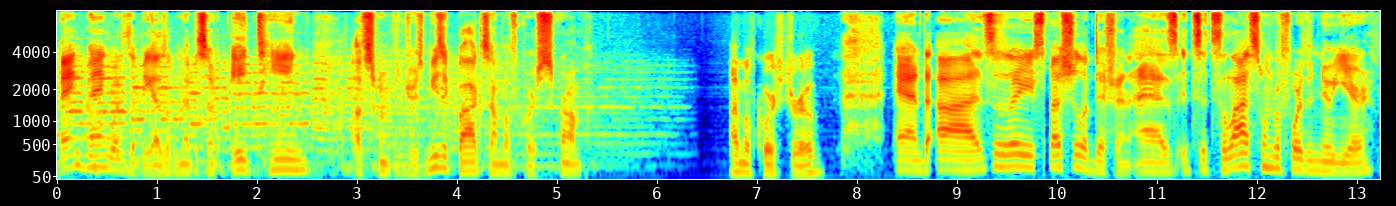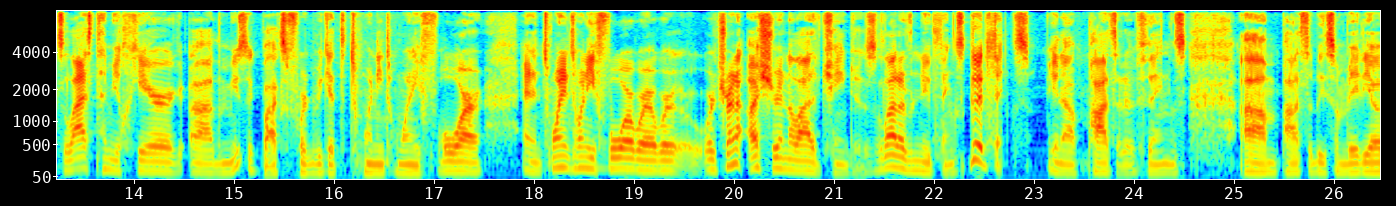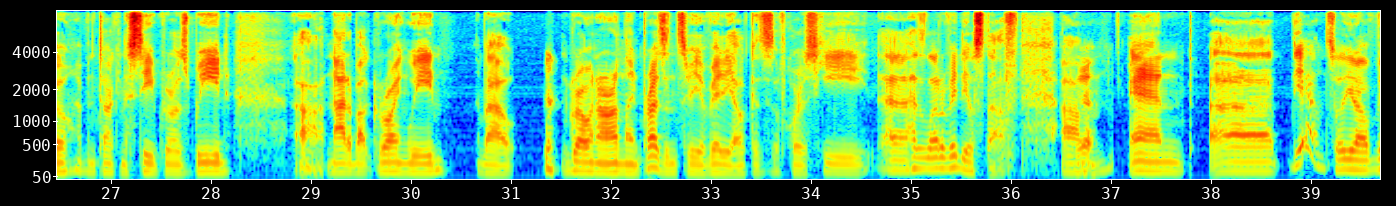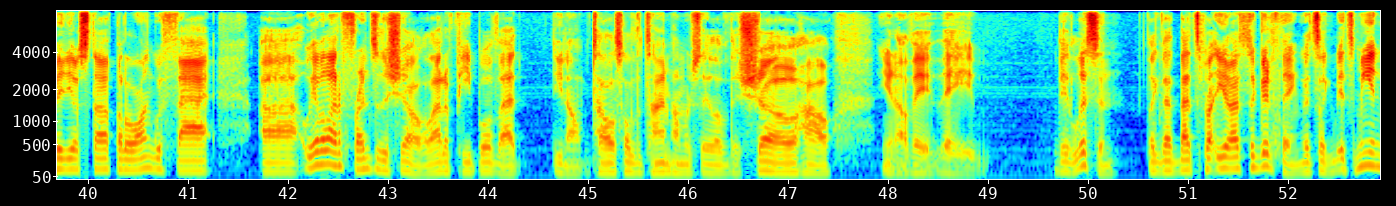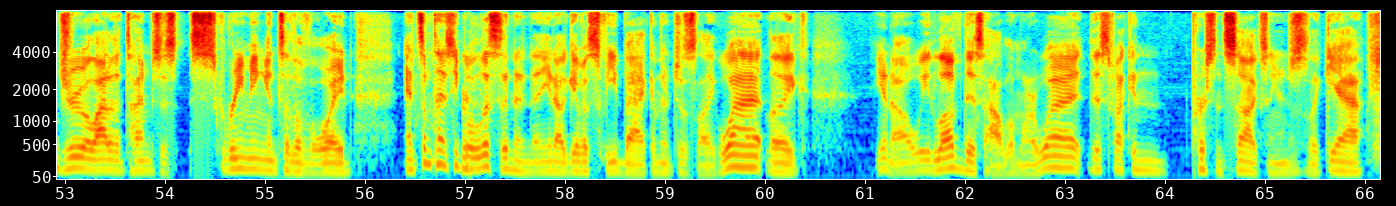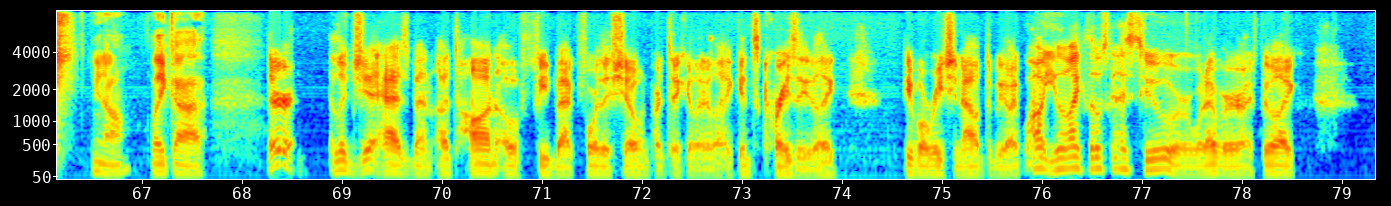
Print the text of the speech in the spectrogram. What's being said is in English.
Bang bang, what is up, you guys? Welcome to episode 18 of Scrump and Music Box. I'm, of course, Scrump. I'm of course Drew. And uh, this is a special edition as it's it's the last one before the new year. It's the last time you'll hear uh, the music box before we get to 2024. And in 2024, we're, we're, we're trying to usher in a lot of changes, a lot of new things, good things, you know, positive things, um, possibly some video. I've been talking to Steve Grows Weed, uh, not about growing weed, about growing our online presence via video because of course he uh, has a lot of video stuff. Um, Yeah. and uh, yeah so you know video stuff but along with that uh, we have a lot of friends of the show a lot of people that you know tell us all the time how much they love the show how you know they they they listen. Like that that's you know that's the good thing. It's like it's me and drew a lot of the times just screaming into the void and sometimes people listen and you know give us feedback and they're just like what? Like you know we love this album or what this fucking person sucks and you're just like yeah you know like uh There legit has been a ton of feedback for this show in particular. Like it's crazy. Like people reaching out to be like, "Wow, you like those guys too?" or whatever. I feel like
